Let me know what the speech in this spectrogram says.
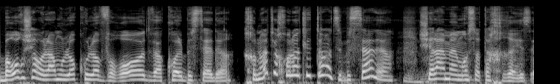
ברור שהעולם הוא לא כולו ורוד והכל בסדר. חנויות יכולות לטעות, זה בסדר. שאלה אם הן עושות אחרי זה.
